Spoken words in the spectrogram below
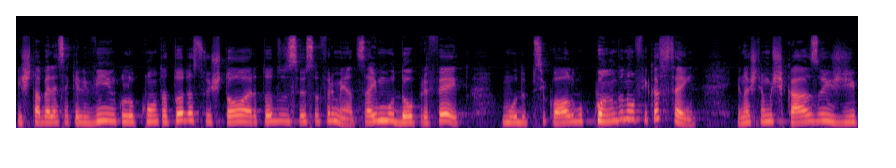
estabelece aquele vínculo, conta toda a sua história, todos os seus sofrimentos. Aí mudou o prefeito, muda o psicólogo, quando não fica sem. E nós temos casos de,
